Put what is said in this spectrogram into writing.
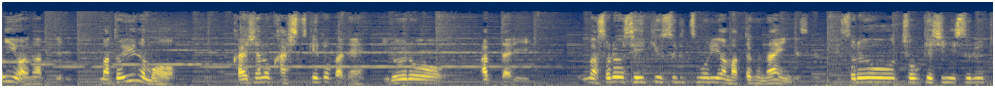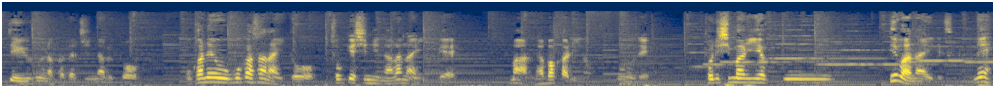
にはなってる。まあというのも、会社の貸付とかね、いろいろあったり、まあ、それを請求するつもりは全くないんですけどね、それを帳消しにするっていう風な形になると、お金を動かさないと帳消しにならないんで、まあ、名ばかりのもので、取締役ではないですけどね、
